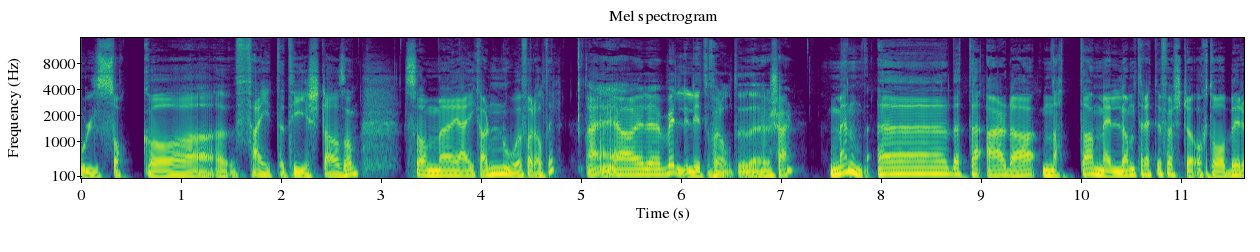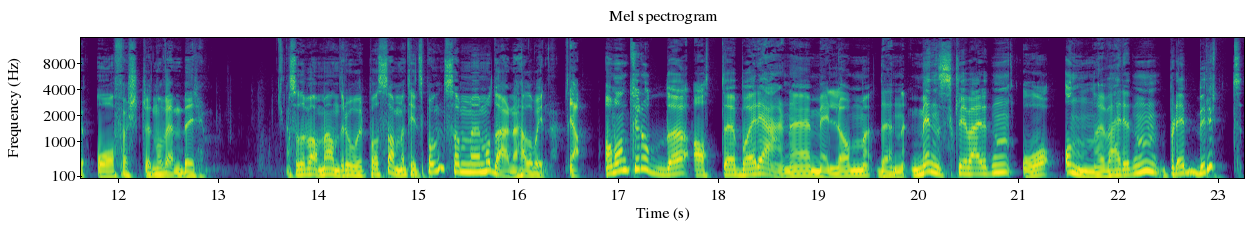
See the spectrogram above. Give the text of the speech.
Olsok og Feite tirsdag og sånn. Som jeg ikke har noe forhold til. Nei, Jeg har veldig lite forhold til det sjøl. Men uh, dette er da natta mellom 31. oktober og 1. november. Så det var med andre ord på samme tidspunkt som moderne halloween. Ja, og man trodde at barrierene mellom den menneskelige verden og åndeverden ble brutt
